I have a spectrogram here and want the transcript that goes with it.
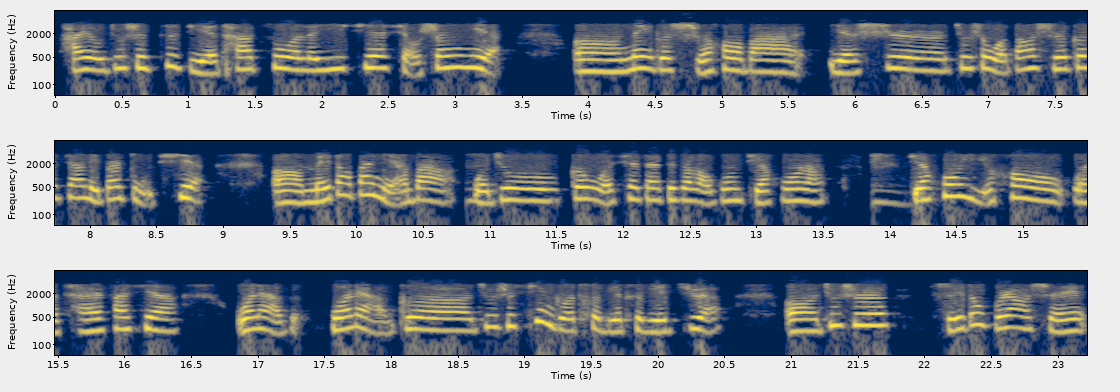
还有就是自己他做了一些小生意，嗯，那个时候吧，也是就是我当时跟家里边赌气，呃，没到半年吧，我就跟我现在这个老公结婚了。嗯结婚以后，我才发现我俩个我两个就是性格特别特别倔，呃，就是谁都不让谁，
